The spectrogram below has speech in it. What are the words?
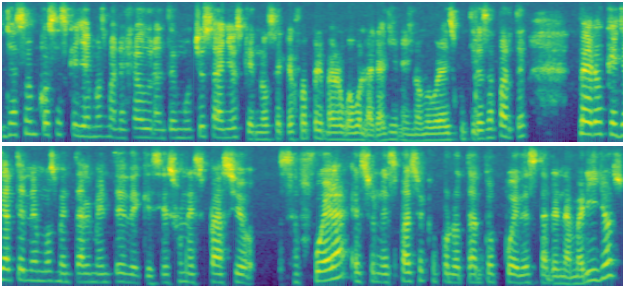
ya son cosas que ya hemos manejado durante muchos años, que no sé qué fue primero el huevo la gallina y no me voy a discutir esa parte, pero que ya tenemos mentalmente de que si es un espacio fuera, es un espacio que por lo tanto puede estar en amarillos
